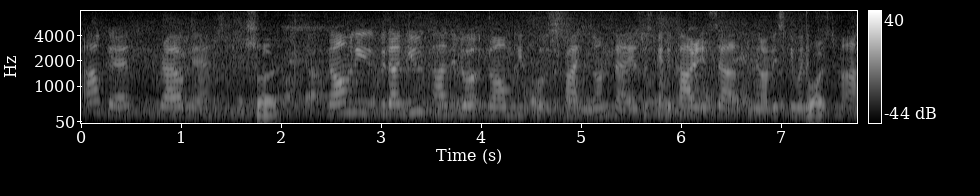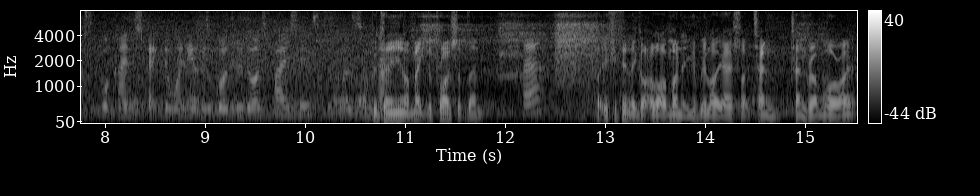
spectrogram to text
Ah, Okay, Right, okay. So, Normally, with our new cars, we don't normally put the prices on there. It'll just be the car itself, and then obviously when the Right. customer asks what kind of spec they want, it will go through those prices because but can you not make the price up then? Huh? Like if you think they got a lot of money, you'll be like, yeah, it's like 10, 10 grand more, right?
